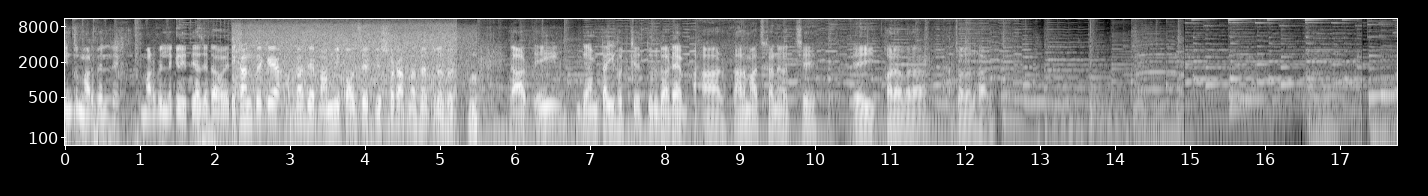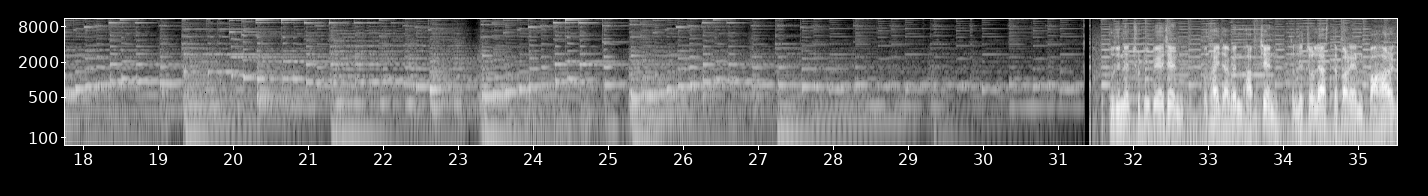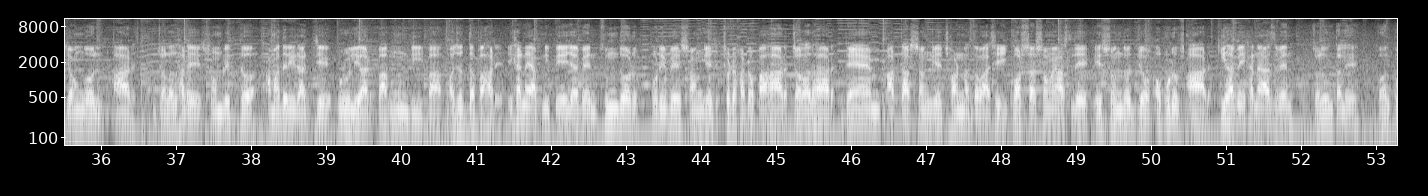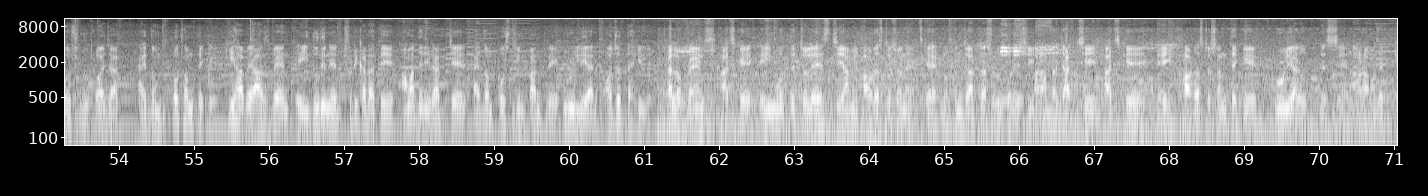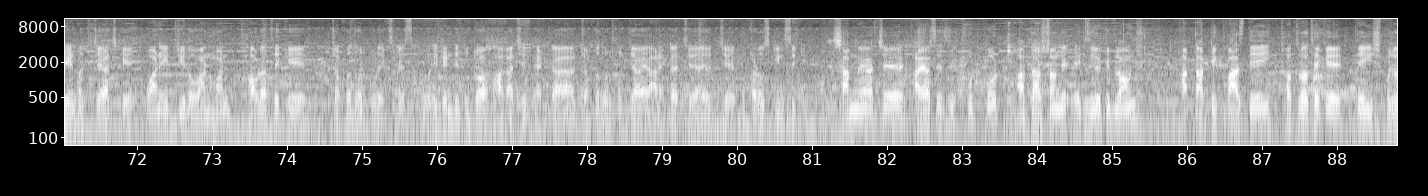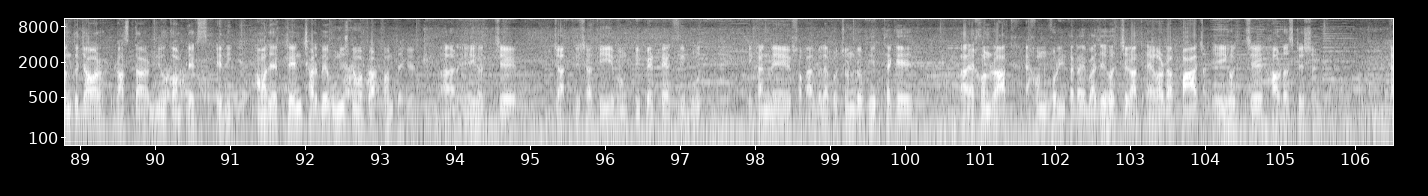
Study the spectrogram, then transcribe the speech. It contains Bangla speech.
কিন্তু মার্বেল লেক মার্বেল লেকের ইতিহাস যেটা হয়েছে এখান থেকে আপনাদের বামনি ফলসের দৃশ্যটা আপনার সাথে তুলে ধরছি। আর এই ড্যামটাই হচ্ছে তুর্গা ড্যাম আর তার মাঝখানে হচ্ছে এই ভরা ভরা জলাধার। দুদিনের ছুটি পেয়েছেন, কোথায় যাবেন ভাবছেন? তাহলে চলে আসতে পারেন পাহাড়, জঙ্গল আর জলধারে সমৃদ্ধ আমাদেরই রাজ্যে পুরুলিয়ার বাগমুন্ডি বা অযোধ্যা পাহাড়ে। এখানে আপনি পেয়ে যাবেন সুন্দর পরিবেশ, সঙ্গে ছোটখাটো পাহাড়, জলাধার, ড্যাম আর তার সঙ্গে ঝর্ণা তো আছেই। বর্ষার সময় আসলে এর সৌন্দর্য অপরূপ। আর কীভাবে এখানে আসবেন? চলুন তাহলে গল্প শুরু করা যাক একদম প্রথম থেকে। কীভাবে আসবেন এই দুদিনের ছুটি কাটাতে আমাদেরই রাজ্যের একদম পশ্চিম প্রান্তে পুরুলিয়ার অযোধ্যা হিলে? হ্যালো ফ্রেন্ডস আজকে এই মুহূর্তে চলে এসেছি আমি হাওড়া স্টেশনে। আজকে এক নতুন যাত্রা শুরু করেছি আর আমরা যাচ্ছি আজকে এই হাওড়া স্টেশন থেকে পুরুলিয়ার উদ্দেশ্যে। আর আমাদের ট্রেন হচ্ছে আজকে one eight zero one one Howrah থেকে চক্রধরপুর এক্সপ্রেস। ও এই ট্রেনটির দুটো ভাগ আছে একটা চক্রধরপুর যায় আর একটা হচ্ছে হচ্ছে বোকারো স্টিল সিটি। সামনে আছে আইআরসিসি ফুড কোর্ট আর তার সঙ্গে এক্সিকিউটিভ লঞ্চ আর তার ঠিক পাশ দিয়েই সতেরো থেকে তেইশ পর্যন্ত যাওয়ার রাস্তা নিউ কমপ্লেক্স এদিকে। আমাদের ট্রেন ছাড়বে উনিশ নম্বর প্ল্যাটফর্ম থেকে। আর এই হচ্ছে যাত্রী সাথী এবং প্রিপেড ট্যাক্সি বুথ। এখানে সকালবেলা প্রচণ্ড ভিড় থাকে আর এখন রাত, এখন ঘড়ির কাটায় বাজে হচ্ছে রাত এগারোটা পাঁচ। এই হচ্ছে হাওড়া স্টেশন।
